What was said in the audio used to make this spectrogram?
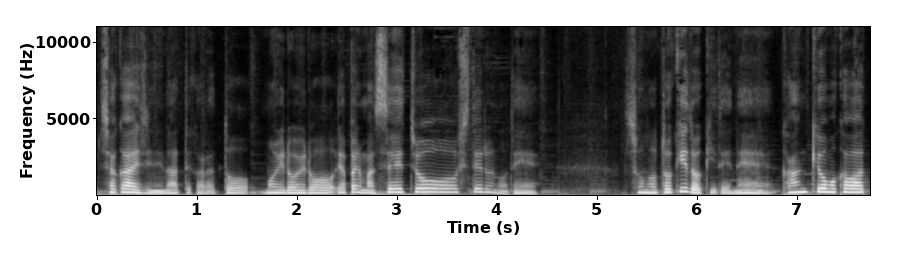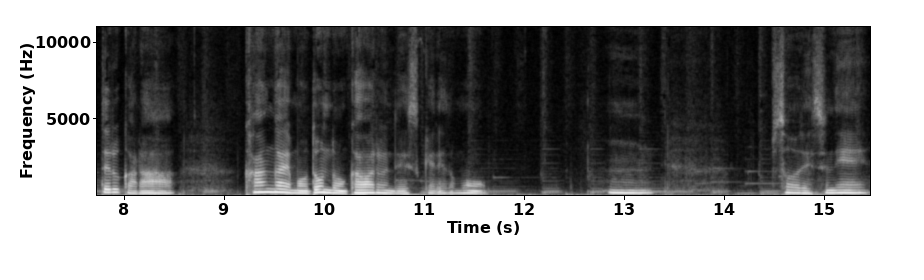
社会人になってからともういろいろやっぱりまあ成長してるのでその時々でね環境も変わってるから考えもどんどん変わるんですけれどもうん。そうですね。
